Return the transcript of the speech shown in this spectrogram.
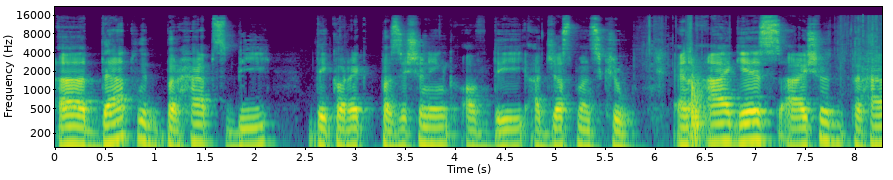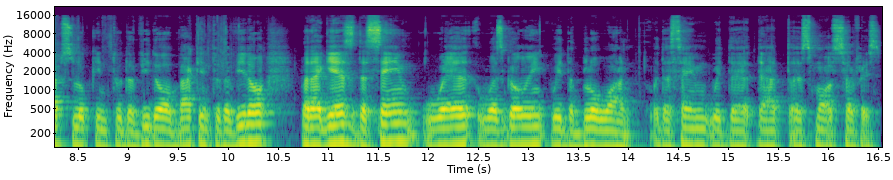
Uh, that would perhaps be the correct positioning of the adjustment screw. And I guess I should perhaps look into the video back into the video but I guess the same way was going with the blue one with the same with the that uh, small surface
